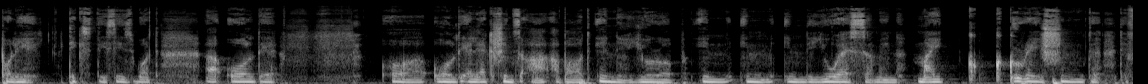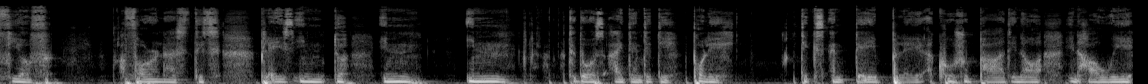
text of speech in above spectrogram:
politics. This is what uh, all the or all the elections are about in Europe, in, in, in the US. I mean, migration, the, the fear of foreigners, this plays into, in, in to those identity politics and they play a crucial part in our, in how we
